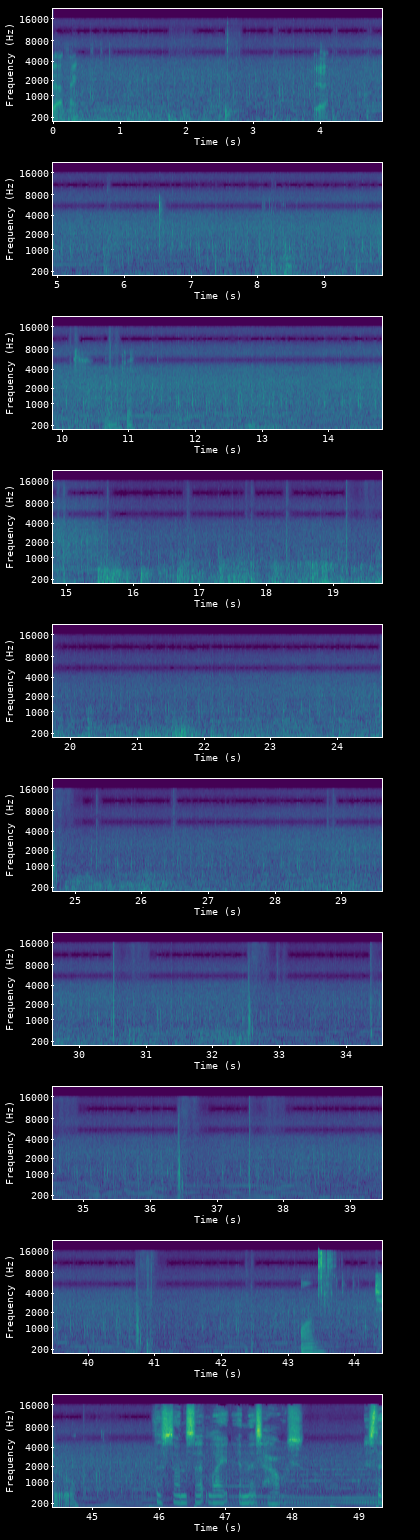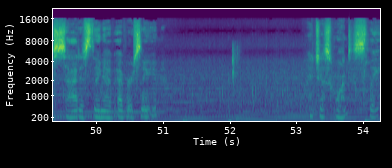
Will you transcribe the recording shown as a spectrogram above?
that thing. Yeah. Mm, Okay. One, two. The sunset light in this house is the saddest thing I've ever seen. I just want to sleep.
